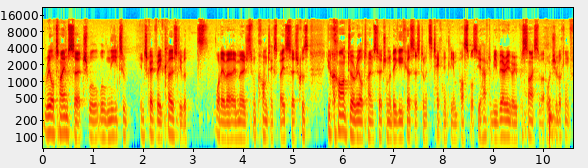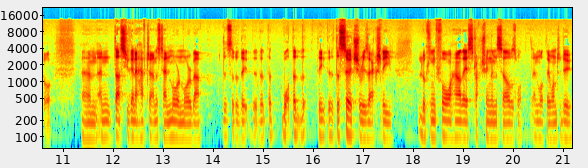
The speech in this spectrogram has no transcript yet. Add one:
real-time search will, will need to integrate very closely with whatever emerges from context-based search because you can't do a real-time search on a big ecosystem. It's technically impossible. So you have to be very, very precise about what you're looking for, um, and thus you're going to have to understand more and more about the sort of the, the, the, the what the, the, the, the searcher is actually looking for, how they're structuring themselves, what, and what they want to do.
